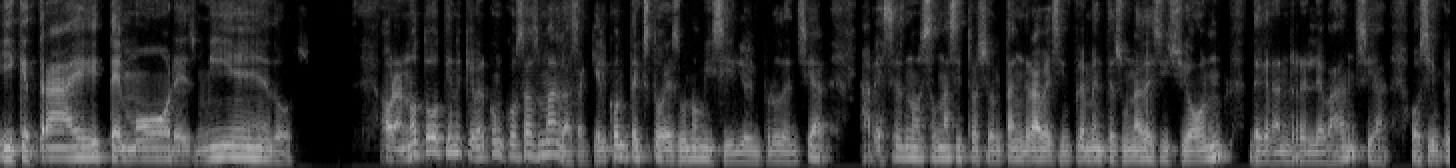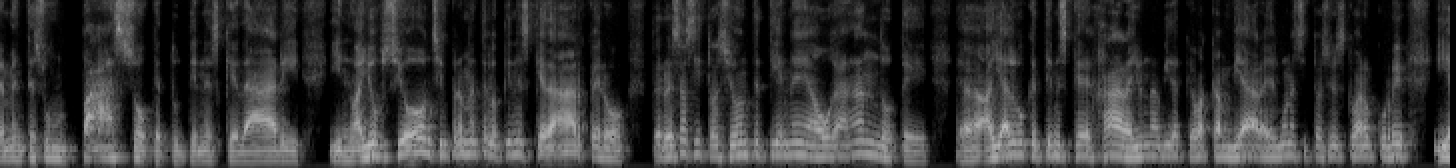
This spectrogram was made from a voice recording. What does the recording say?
y que trae temores, miedos, Ahora, no todo tiene que ver con cosas malas. Aquí el contexto es un homicidio imprudencial. A veces no es una situación tan grave, simplemente es una decisión de gran relevancia o simplemente es un paso que tú tienes que dar y, y no hay opción, simplemente lo tienes que dar, pero, pero esa situación te tiene ahogándote. Eh, hay algo que tienes que dejar, hay una vida que va a cambiar, hay algunas situaciones que van a ocurrir y,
